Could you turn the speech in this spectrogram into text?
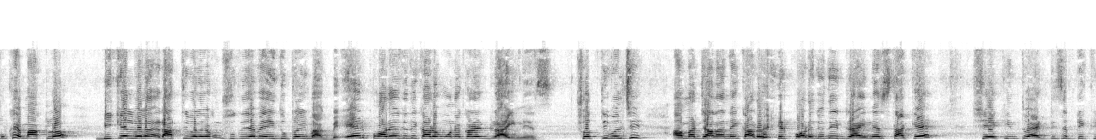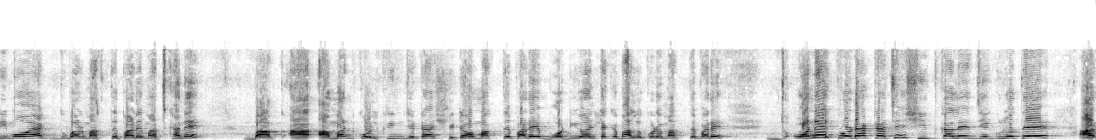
মুখে মাখলো বিকেলবেলা রাত্রিবেলা যখন শুতে যাবে এই দুটোই মাখবে। এরপরে যদি কারও মনে করে ড্রাইনেস সত্যি বলছি আমার জানা নেই কারও এরপরে যদি ড্রাইনেস থাকে সে কিন্তু অ্যান্টিসেপটিক ক্রিমও এক দুবার মাখতে পারে মাঝখানে বা আমান্ড কোল্ড ক্রিম যেটা সেটাও মাখতে পারে বডি অয়েলটাকে ভালো করে মাখতে পারে। অনেক প্রোডাক্ট আছে শীতকালে যেগুলোতে আর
